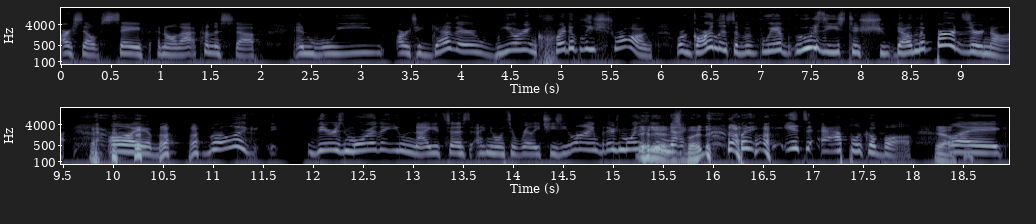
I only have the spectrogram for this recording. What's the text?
ourselves safe and all that kind of stuff. And we are together we are incredibly strong regardless of if we have uzis to shoot down the birds or not. Um, but look there's more that unites us. I know it's a really cheesy line but there's more that unites but but it's applicable. Yeah, like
